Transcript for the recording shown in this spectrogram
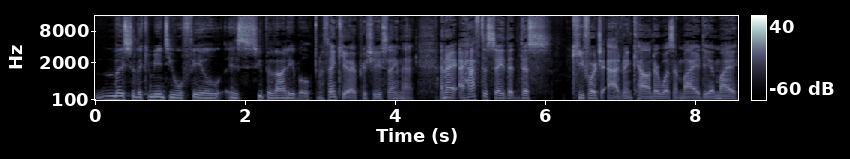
most of the community will feel is super valuable. Well, thank you. I appreciate you saying that. And I, I have to say that this Keyforge Advent calendar wasn't my idea. My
